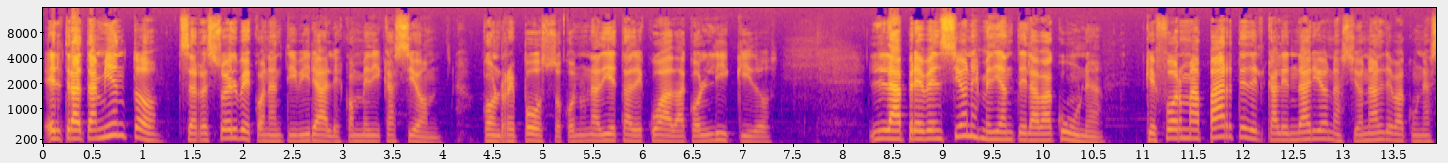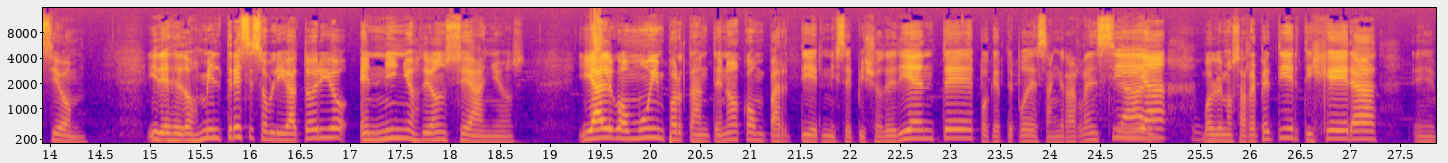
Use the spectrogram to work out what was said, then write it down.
El tratamiento se resuelve con antivirales, con medicación, con reposo, con una dieta adecuada, con líquidos. La prevención es mediante la vacuna, que forma parte del calendario nacional de vacunación y desde 2013 es obligatorio en niños de 11 años. Y algo muy importante, no compartir ni cepillo de dientes, porque te puede sangrar la encía, Claro. volvemos a repetir, tijeras, eh,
